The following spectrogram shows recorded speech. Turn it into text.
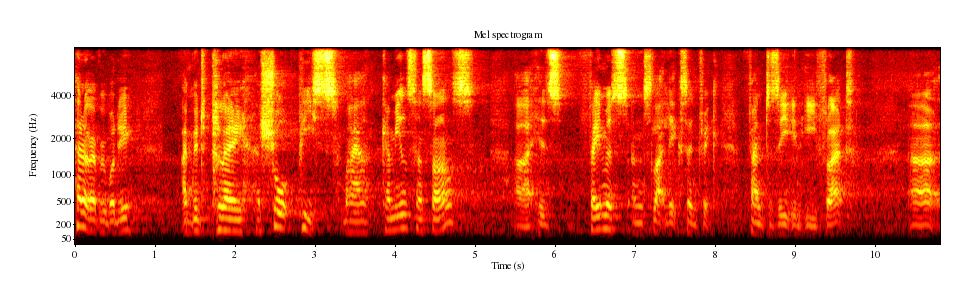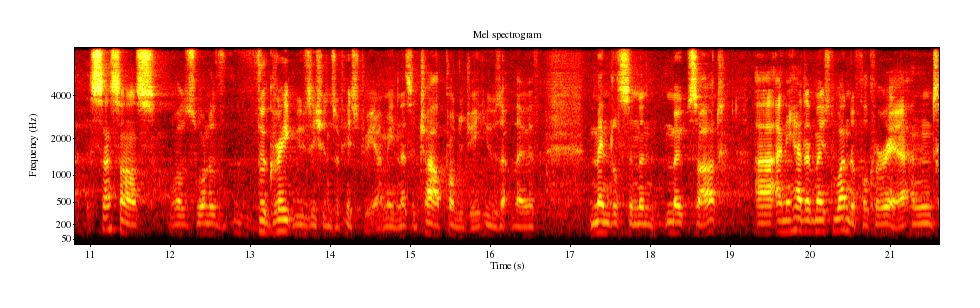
Hello everybody. I'm going to play a short piece by Camille Saint-Saëns, uh, his famous and slightly eccentric fantasy in E-flat. Uh, Saint-Saëns was one of the great musicians of history. I mean, as a child prodigy, he was up there with Mendelssohn and Mozart. Uh, and he had a most wonderful career and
